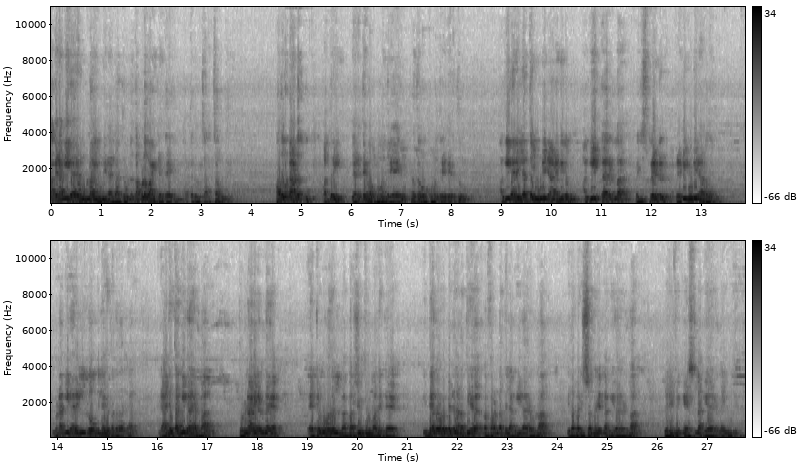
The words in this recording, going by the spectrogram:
അങ്ങനെ അംഗീകാരമുള്ള യൂണിയൻ അല്ലാത്തതുകൊണ്ട് നമ്മളുമായിട്ട് എന്തായാലും അത്തരം ചർച്ച ഉണ്ടായിരുന്നു അപ്പം അതുകൊണ്ടാണ് മന്ത്രി നേരത്തെ വകുപ്പ് മന്ത്രിയായാലും ഇപ്പോഴത്തെ വകുപ്പ് മന്ത്രിയുടെ അടുത്തും അംഗീകാരമില്ലാത്ത യൂണിയൻ ആണെങ്കിലും അംഗീകാരമുള്ള രജിസ്ട്രേഡ് ട്രേഡ് യൂണിയൻ നമ്മൾ. ഇവിടെ അംഗീകാരം ഇല്ലോ ഇല്ല എന്നുള്ളതല്ല. രാജ്യത്ത് അംഗീകാരമുള്ള തൊഴിലാളികളുടെ ഏറ്റവും കൂടുതൽ മെമ്പർഷിപ്പും അതിന്റെ ഇന്ത്യ ഗവൺമെന്റ് നടത്തിയ റഫറണ്ടത്തിൽ അംഗീകാരമുള്ള ഇത് പരിശോധനയിൽ അംഗീകാരമുള്ള വെരിഫിക്കേഷനിൽ അംഗീകാരമുള്ള യൂണിയൻ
